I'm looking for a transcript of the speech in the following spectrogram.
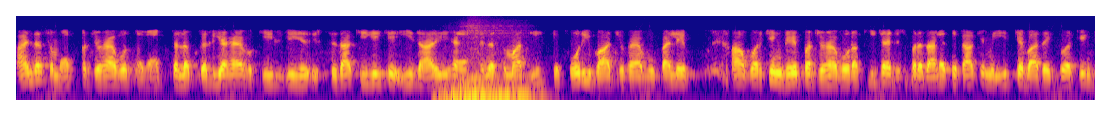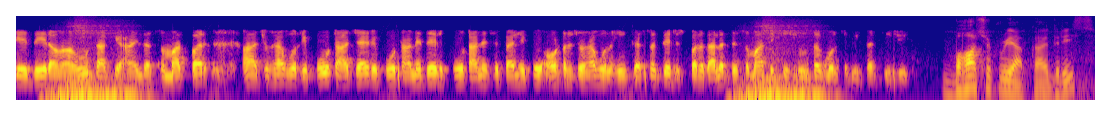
آئندہ سماعت پر جو ہے، وہ جواب طلب کر لیا ہے۔ وکیل کی استدا کی گئی کہ عید آ رہی ہے، آئندہ سماعت عید کے فوری بعد جو ہے، وہ پہلے ورکنگ ڈے پر جو ہے وہ رکھ لی جائے جس پر عدالت نے کہا کہ میں عید کے بعد ایک ورکنگ ڈے دے رہا ہوں تاکہ آئندہ سماعت پر جو ہے وہ رپورٹ آ جائے رپورٹ آنے دے رپورٹ آنے سے پہلے کوئی آرڈر جو ہے وہ نہیں کر سکتے جس پر عدالت نے سماعت ایک جون تک ملتوی کر دی۔ جی۔ بہت شکریہ آپ کا ادریس۔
